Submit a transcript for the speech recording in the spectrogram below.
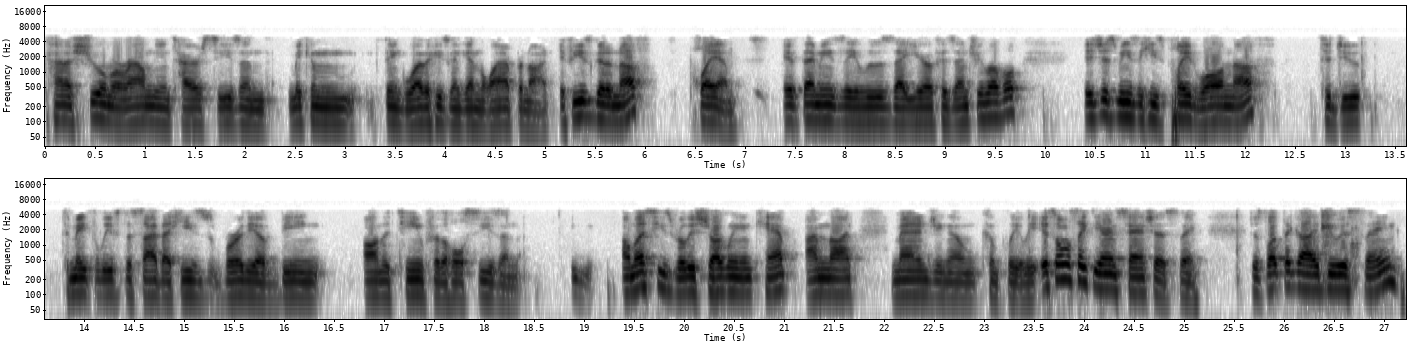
kind of shoo him around the entire season, make him think whether he's going to get in the lineup or not. If he's good enough, play him. If that means they lose that year of his entry level, it just means that he's played well enough to do to make the Leafs decide that he's worthy of being on the team for the whole season. Unless he's really struggling in camp, I'm not managing him completely. It's almost like the Aaron Sanchez thing. Just let the guy do his thing,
